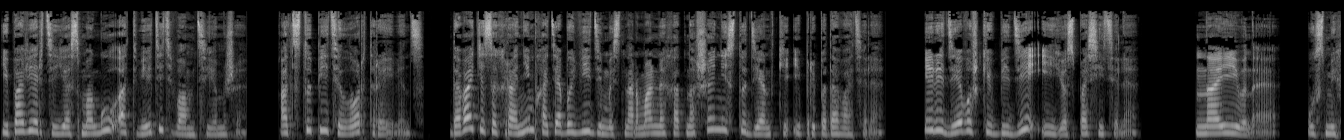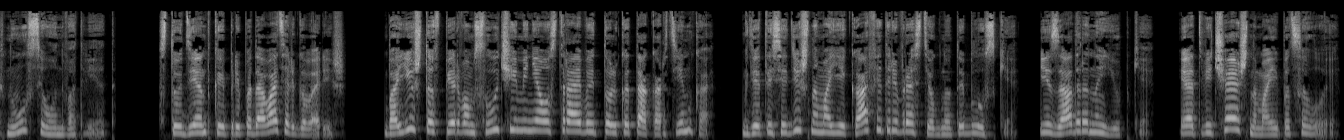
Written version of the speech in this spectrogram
и поверьте, я смогу ответить вам тем же. Отступите, лорд Рейвенс. Давайте сохраним хотя бы видимость нормальных отношений студентки и преподавателя. Или девушки в беде и ее спасителя». «Наивная», – усмехнулся он в ответ. «Студентка и преподаватель, говоришь? Боюсь, что в первом случае меня устраивает только та картинка, где ты сидишь на моей кафедре в расстегнутой блузке и задранной юбке и отвечаешь на мои поцелуи,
